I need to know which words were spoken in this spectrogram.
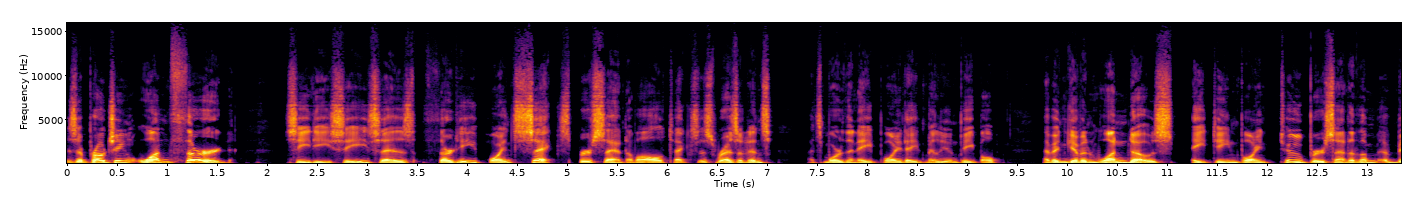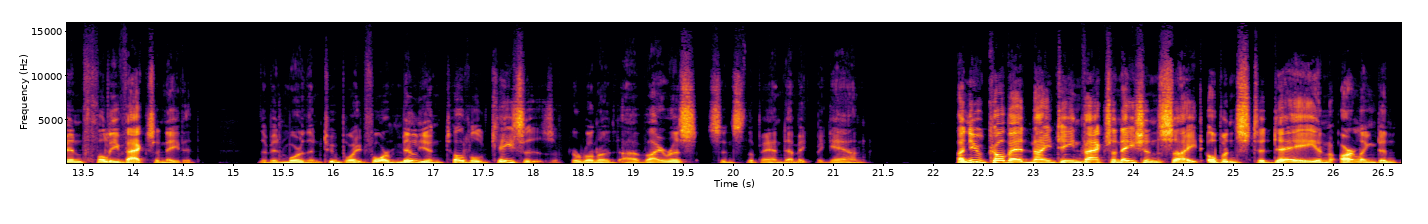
is approaching one third. CDC says 30.6% of all Texas residents, that's more than 8.8 million people, have been given one dose. 18.2% of them have been fully vaccinated. There have been more than 2.4 million total cases of coronavirus since the pandemic began. A new COVID-19 vaccination site opens today in Arlington.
